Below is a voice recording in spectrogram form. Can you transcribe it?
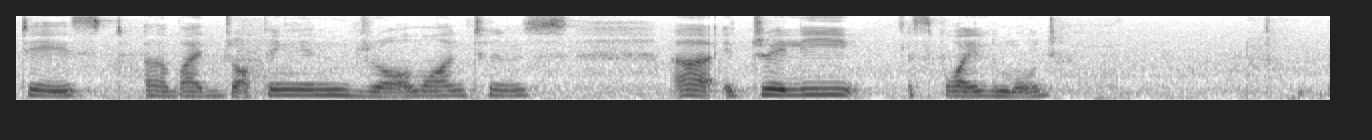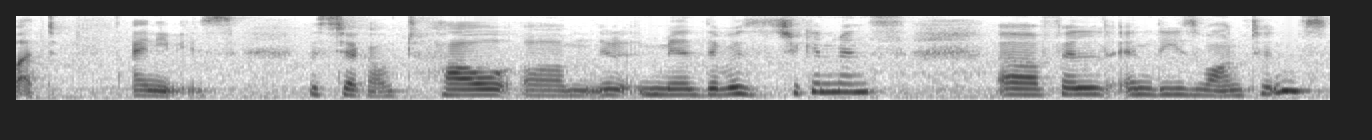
taste uh, by dropping in raw wontons? Uh, it really spoiled mood. But anyways let's check out how um, there was chicken mince uh, filled in these wontons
